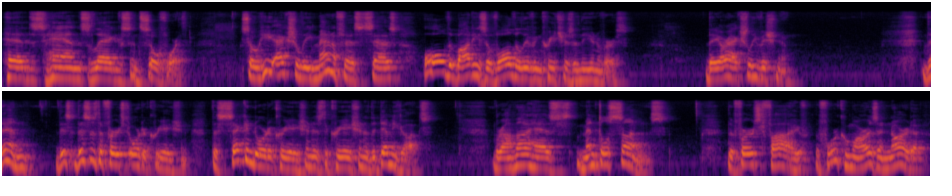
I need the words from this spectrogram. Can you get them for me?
heads, hands, legs, and so forth. So he actually manifests as all the bodies of all the living creatures in the universe. They are actually Vishnu. Then, this, this is the first order creation. The second order creation is the creation of the demigods. Brahma has mental sons, the first five, the four Kumaras and Narada,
